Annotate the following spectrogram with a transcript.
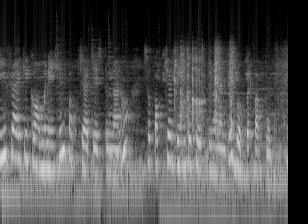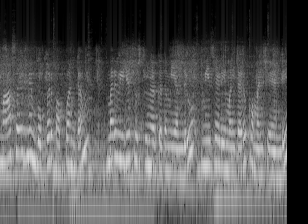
ఈ ఫ్రైకి కాంబినేషన్ పప్పుచారు చేస్తున్నాను. సో పప్పుచారు దేంతో చేస్తున్నానంటే బొబ్బరి పప్పు. మా సైడ్ మేము బొబ్బరి పప్పు అంటాం. మరి వీడియో చూస్తున్నారు కదా మీ అందరూ మీ సైడ్ ఏమంటారో కామెంట్ చేయండి.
